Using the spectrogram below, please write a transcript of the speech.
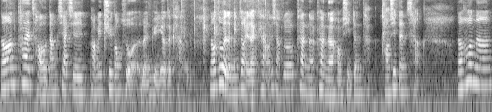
然后他在吵的当下，其实旁边区公所人员也有在看我，然后周围的民众也在看，我就想说看呢看呢，好戏登台，好戏登场。然后呢，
